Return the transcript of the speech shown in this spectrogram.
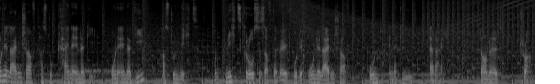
Ohne Leidenschaft hast du keine Energie. Ohne Energie hast du nichts. Und nichts Großes auf der Welt wurde ohne Leidenschaft und Energie erreicht. Donald Trump.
